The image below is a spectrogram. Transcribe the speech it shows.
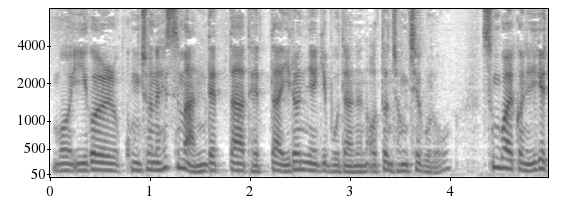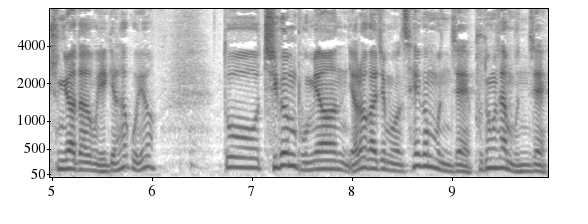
뭐 이걸 공천을 했으면 안 됐다 됐다 이런 얘기보다는 어떤 정책으로 승부할 건지 이게 중요하다고 얘기를 하고요. 또 지금 보면 여러 가지 뭐 세금 문제, 부동산 문제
